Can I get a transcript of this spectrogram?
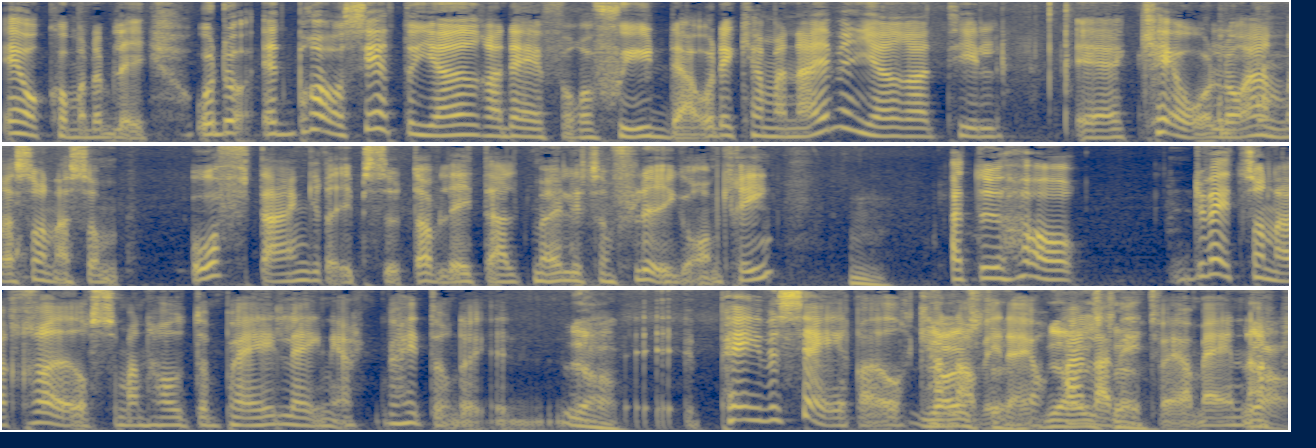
i år kommer det bli. Och då, ett bra sätt att göra det för att skydda, och det kan man även göra till eh, kål och andra sådana som ofta angrips av lite allt möjligt som flyger omkring. Mm. Att du har du vet sådana rör som man har ute på elledningar, vad heter det? Ja. PVC-rör Ja, kallar just vi det. Ja, Alla det. vet vad jag menar. Ja.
